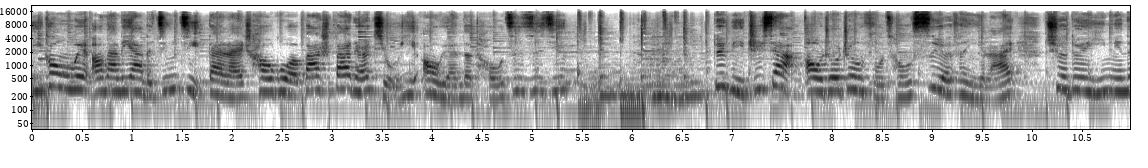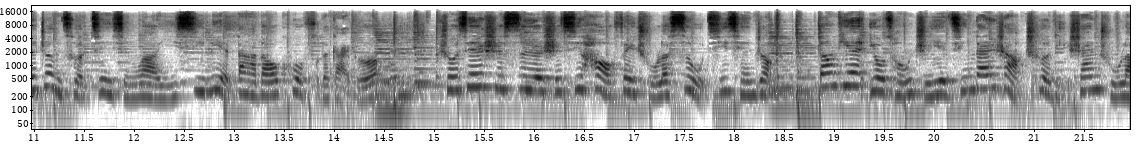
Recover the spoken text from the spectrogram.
一共为澳大利亚的经济带来超过八十八点九亿澳元的投资资金。对比之下，澳洲政府从四月份以来，却对移民的政策进行了一系列大刀阔斧的改革。首先是四月十七号废除了四五七签证，当天又从职业清单上彻底删除了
